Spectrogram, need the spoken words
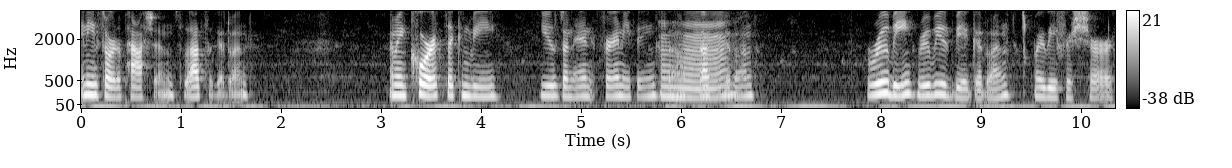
any sort of passion. So, that's a good one. I mean, quartz, it can be used on in, for anything, so that's a good Mm-hmm. one. Ruby. Ruby would be a good one. Ruby for sure.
